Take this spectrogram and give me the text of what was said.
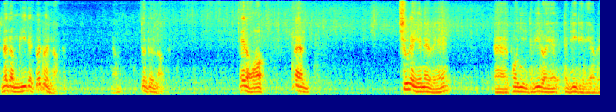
တရက်ကမီးတဲ့တွတ်တွတ်လောင်နော်တွတ်တွတ်လောင်အဲ့တော့အဲရှုနေရင်လည်းပဲအဲဘုန်းကြီးတပည့်တော်ရဲ့တပည့်တွေတွေကပဲ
